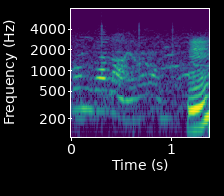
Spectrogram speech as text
ก้นก็หน่อยหืม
